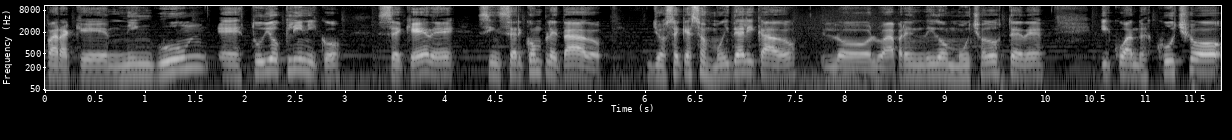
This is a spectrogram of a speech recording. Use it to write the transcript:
para que ningún eh, estudio clínico se quede sin ser completado. Yo sé que eso es muy delicado, lo, he aprendido mucho de ustedes y cuando escucho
